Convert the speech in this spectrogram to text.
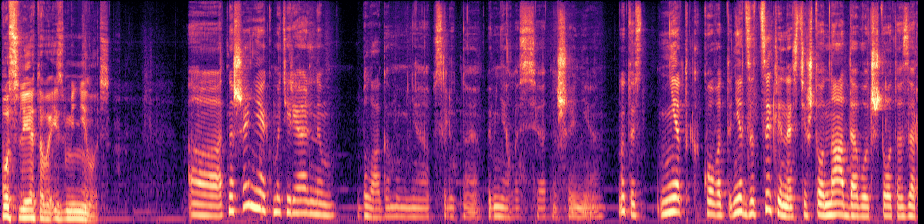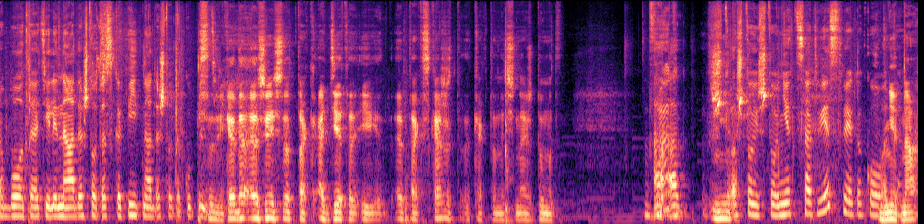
после этого изменилось? А, Отношение к материальным благам у меня абсолютно поменялось отношение. Ну, то есть нет какого-то, нет зацикленности, что надо вот что-то заработать или надо что-то скопить, надо что-то купить. Смотри, когда женщина так одета и э, так скажет, как-то начинаешь думать, А, а что, а что, и что, нет соответствия какого-то? нет, на,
